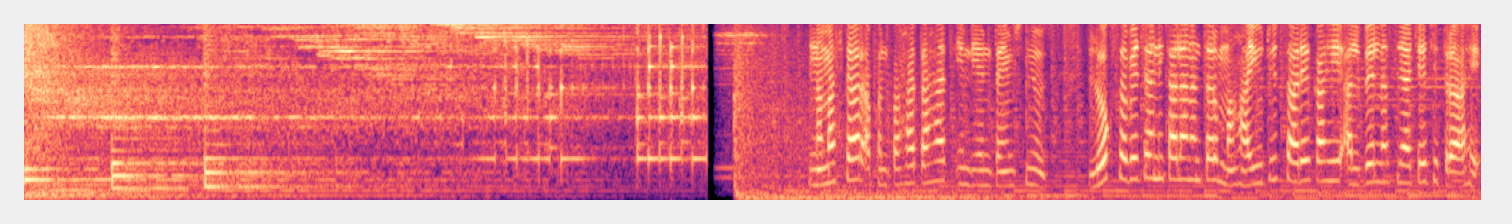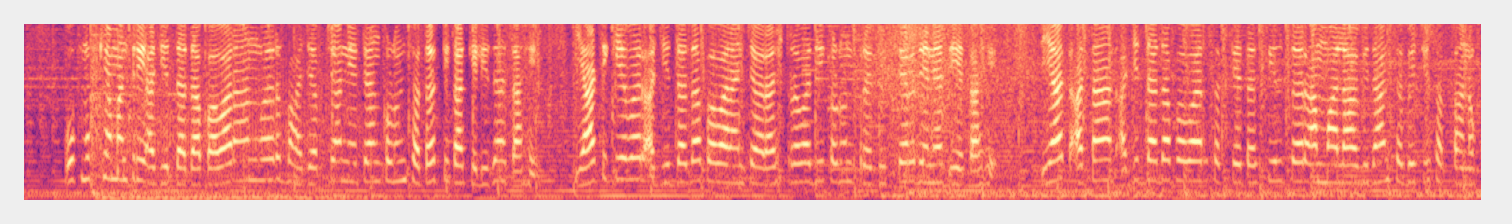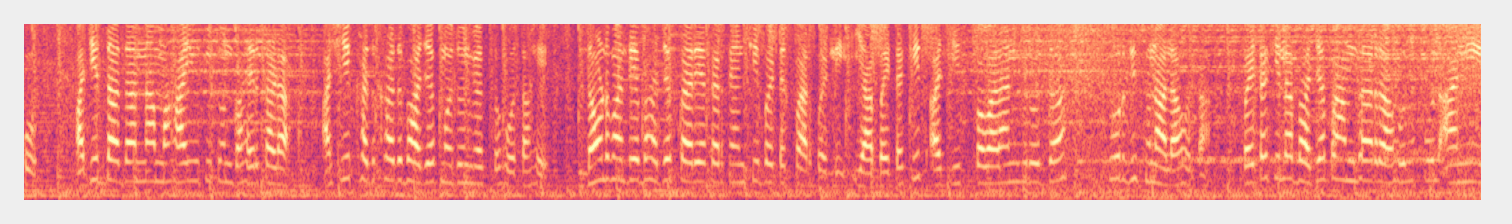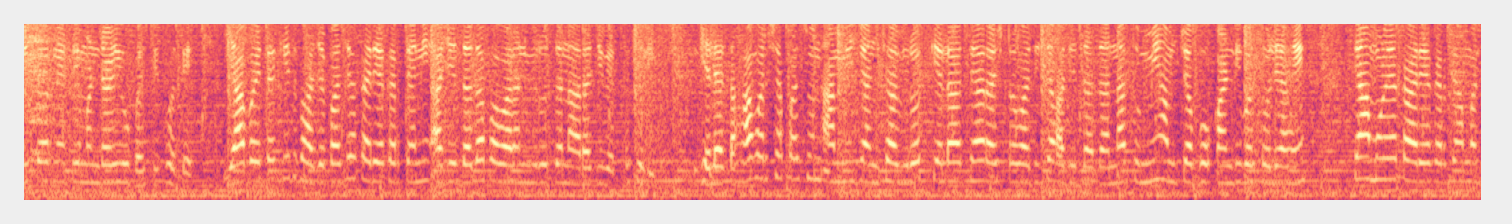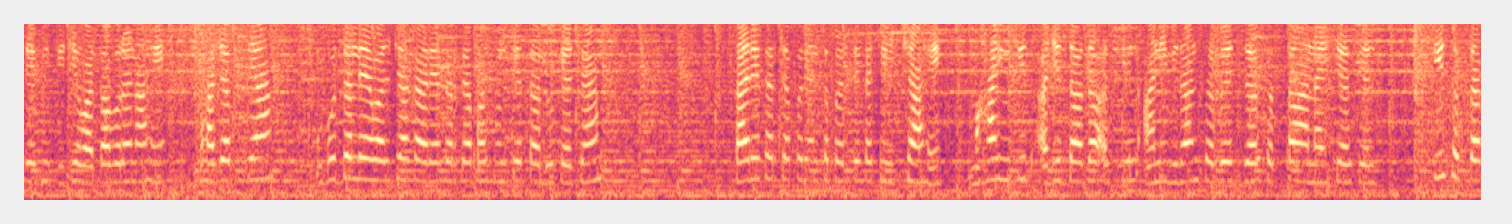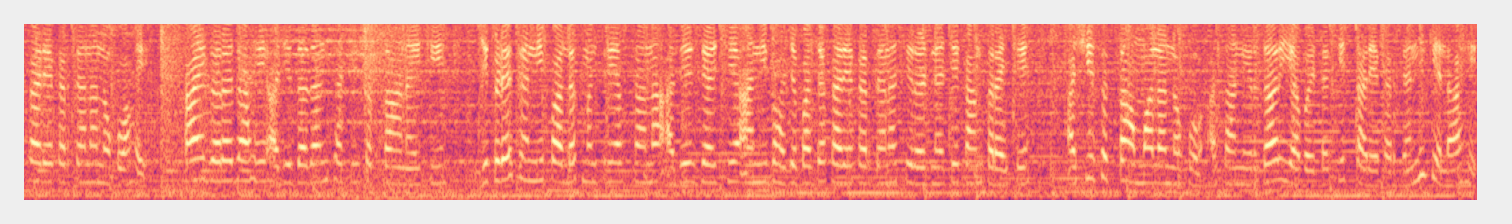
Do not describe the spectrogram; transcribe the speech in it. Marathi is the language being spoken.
नमस्कार आपण पाहत आहात इंडियन टाइम्स न्यूज. लोकसभेच्या निकालानंतर महायुतीत सारे काही अलबेल नसल्याचे चित्र आहे. उपमुख्यमंत्री अजितदादा पवारांवर भाजपच्या नेत्यांकडून सतत टीका केली जात आहे. या टीकेवर अजितदादा पवारांच्या राष्ट्रवादीकडून प्रत्युत्तर देण्यात येत आहे. यात आता अजितदादा पवार सत्तेत असतील तर आम्हाला विधानसभेची सत्ता नको. अजितदादांना महायुतीतून बाहेर काढा अशी खदखद भाजपमधून व्यक्त होत आहे. दौंडमध्ये भाजप कार्यकर्त्यांची बैठक पार पडली. या बैठकीत अजित पवारांविरुद्ध सूर दिसून आला होता. बैठकीला भाजप आमदार राहुल कुल आणि इतर नेते मंडळी उपस्थित होते. या बैठकीत भाजपाच्या कार्यकर्त्यांनी अजितदादा पवारांविरुद्ध नाराजी व्यक्त केली. गेल्या दहा वर्षापासून आम्ही ज्यांचा विरोध केला त्या राष्ट्रवादीच्या अजितदादांना तुम्ही आमच्या भोकांडी बसवले आहे. त्यामुळे कार्यकर्त्यांमध्ये भीतीचे वातावरण आहे. भाजपच्या बुद्ध लेवलच्या कार्यकर्त्यापासून ते तालुक्याच्या कार्यकर्त्यापर्यंत प्रत्येकाची इच्छा आहे. महायुतीत अजितदादा असतील आणि विधानसभेत जर सत्ता आणायची असेल ती सत्ता कार्यकर्त्यांना नको आहे. काय गरज आहे अजितदादांसाठी सत्ता आणायची? जिकडे त्यांनी पालकमंत्री असताना आदेश द्यायचे आणि भाजपाच्या कार्यकर्त्यांना चिरडण्याचे काम करायचे अशी सत्ता आम्हाला नको असा निर्धार या बैठकीत कार्यकर्त्यांनी केला आहे.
